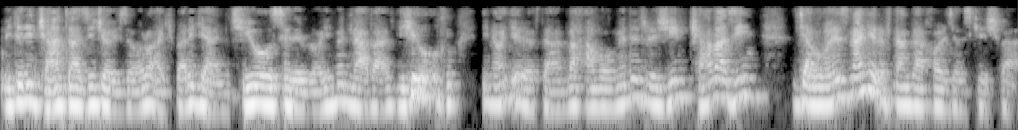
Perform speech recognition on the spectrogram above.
می‌دونیم چند تا از این جایزه ها رو اکبر گنجی و سید ابراهیم و اینا گرفتن و عوامل رژیم کم از این جوایز نگرفتن در خارج از کشور.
